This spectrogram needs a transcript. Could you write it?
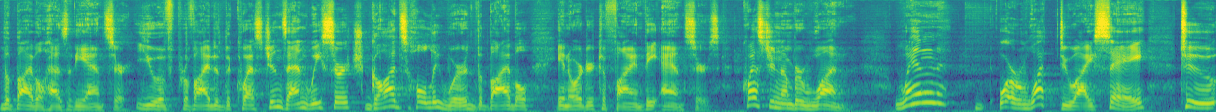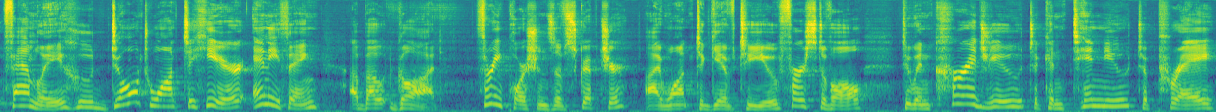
The Bible has the answer. You have provided the questions, and we search God's holy word, the Bible, in order to find the answers. Question number one When or what do I say to family who don't want to hear anything about God? Three portions of Scripture I want to give to you. First of all, to encourage you to continue to pray.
